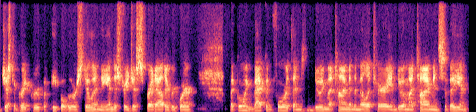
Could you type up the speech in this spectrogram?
just a great group of people who are still in the industry just spread out everywhere but going back and forth and doing my time in the military and doing my time in civilian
